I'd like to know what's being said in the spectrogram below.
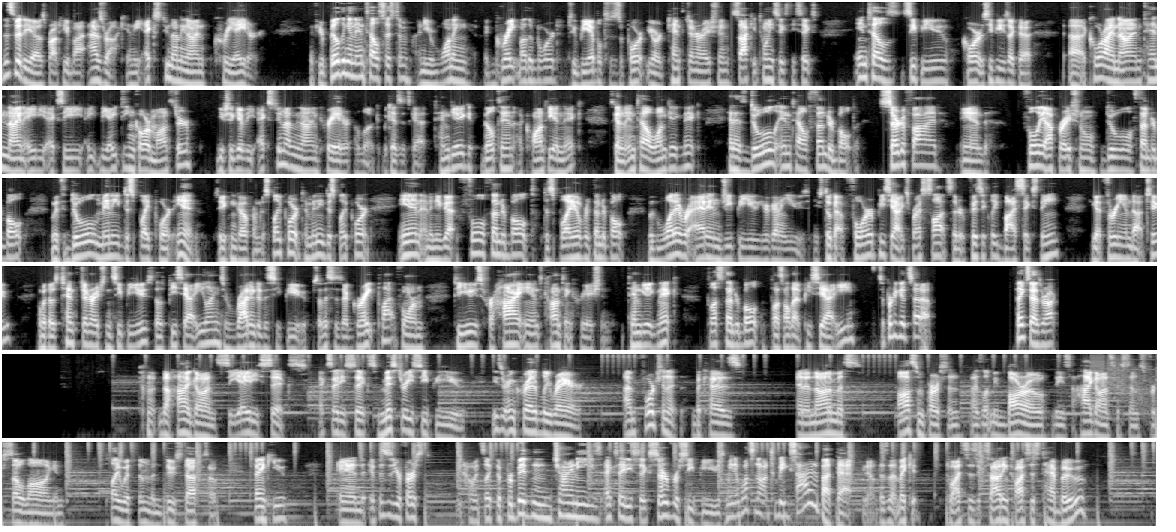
This video is brought to you by ASRock and the X299 Creator. If you're building an Intel system and you're wanting a great motherboard to be able to support your 10th generation socket 2066 Intel's CPU core CPUs like the uh, Core i9 10980XE, the 18 core monster, you should give the X299 Creator a look because it's got 10 gig built in, Aquantia NIC, it's got an Intel 1 gig NIC, it has dual Intel Thunderbolt certified and fully operational dual Thunderbolt with dual mini DisplayPort in. So you can go from DisplayPort to mini DisplayPort in, and then you've got full Thunderbolt, display over Thunderbolt with whatever add-in GPU you're going to use. You've still got four PCI Express slots that are physically by 16. You got three M.2, and with those 10th generation CPUs, those PCIe lanes are right into the CPU. So this is a great platform to use for high-end content creation. 10 gig NIC plus Thunderbolt plus all that PCIe. It's a pretty good setup. Thanks, ASRock. the Hygon C86, X86 mystery CPU. These are incredibly rare. I'm fortunate because an anonymous, awesome person has let me borrow these Hygon systems for so long and play with them and do stuff. So thank you. And if this is your first, it's like the forbidden Chinese x86 server CPUs. I mean, what's not to be excited about that? You know, doesn't that make it twice as exciting, twice as taboo?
